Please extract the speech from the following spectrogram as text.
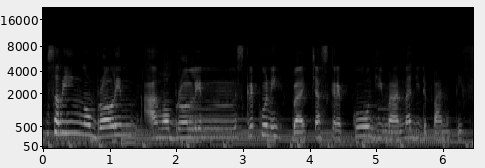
Aku sering ngobrolin ah, ngobrolin skripku nih baca skripku gimana di depan TV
